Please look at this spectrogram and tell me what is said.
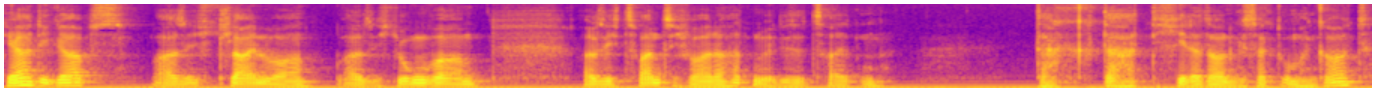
Ja, die gab es, als ich klein war, als ich jung war, als ich 20 war, da hatten wir diese Zeiten. Da, da hat nicht jeder dauernd gesagt, oh mein Gott.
